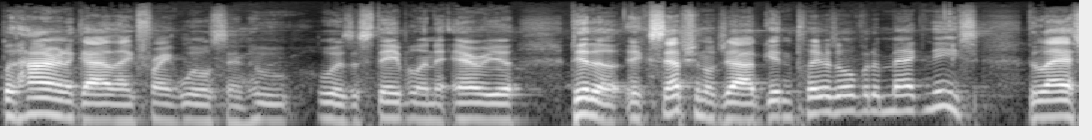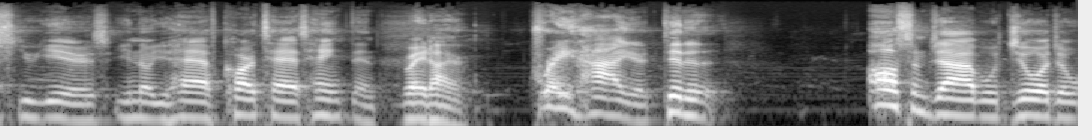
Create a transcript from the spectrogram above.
but hiring a guy like Frank Wilson, who who is a staple in the area, did an exceptional job getting players over to McNeese the last few years. You know, you have Cortez Hankton. Great hire. Great hire. Did an awesome job with Georgia.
